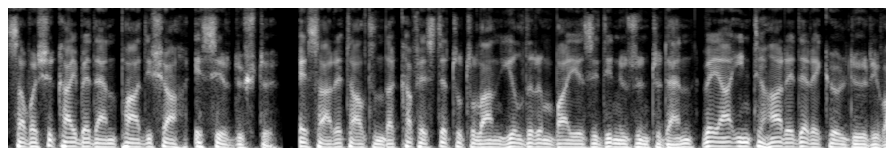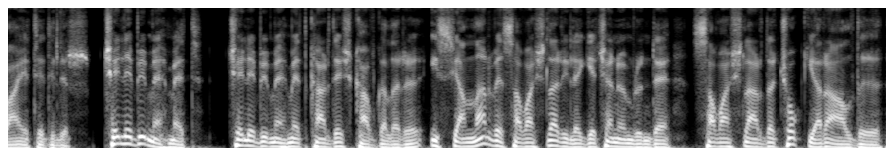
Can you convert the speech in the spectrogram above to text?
Savaşı kaybeden padişah esir düştü. Esaret altında kafeste tutulan Yıldırım Bayezid'in üzüntüden veya intihar ederek öldüğü rivayet edilir. Çelebi Mehmet, Çelebi Mehmet kardeş kavgaları, isyanlar ve savaşlar ile geçen ömründe savaşlarda çok yara aldığı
